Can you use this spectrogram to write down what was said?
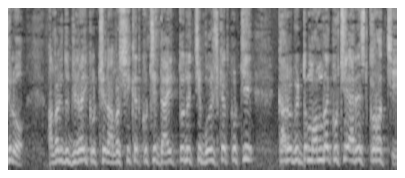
ছিল আমরা কিন্তু ডিনাই করছি না আমরা স্বীকার করছি দায়িত্ব নিচ্ছি বহিষ্কার করছি কারও বিরুদ্ধে মামলা করছি অ্যারেস্ট করাচ্ছি।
